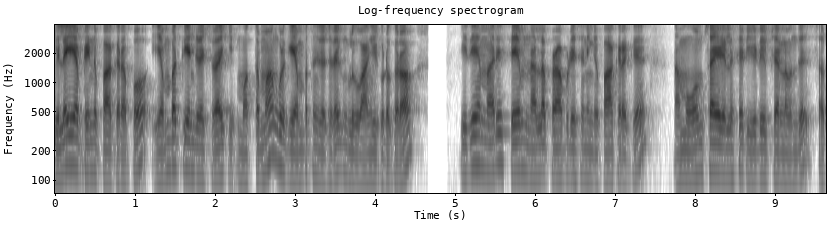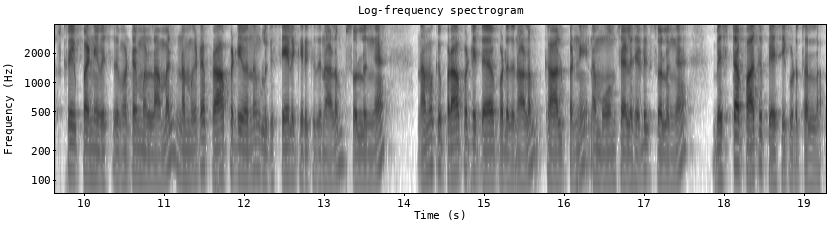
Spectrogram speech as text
விலை அப்படின்னு பார்க்குறப்போ எண்பத்தி அஞ்சு லட்ச ரூபாய்க்கு மொத்தமாக உங்களுக்கு எண்பத்தஞ்சு லட்ச ரூபாய்க்கு உங்களுக்கு வாங்கி கொடுக்குறோம். இதே மாதிரி சேம் நல்ல ப்ராப்பர்ட்டிஸை நீங்கள் பார்க்குறக்கு நம்ம Om Sai real estate YouTube சேனலை வந்து சப்ஸ்கிரைப் பண்ணி வச்சது மட்டும் இல்லாமல் நம்மக்கிட்ட ப்ராப்பர்ட்டி வந்து உங்களுக்கு சேலுக்கு இருக்குதுனாலும் சொல்லுங்கள் நமக்கு ப்ராப்பர்ட்டி தேவைப்படுதுனாலும் கால் பண்ணி நம்ம ஓம் சாய் ரியல் எஸ்டேட்டுக்கு சொல்லுங்கள் பெஸ்ட்டாக பார்த்து பேசி கொடுத்துடலாம்.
